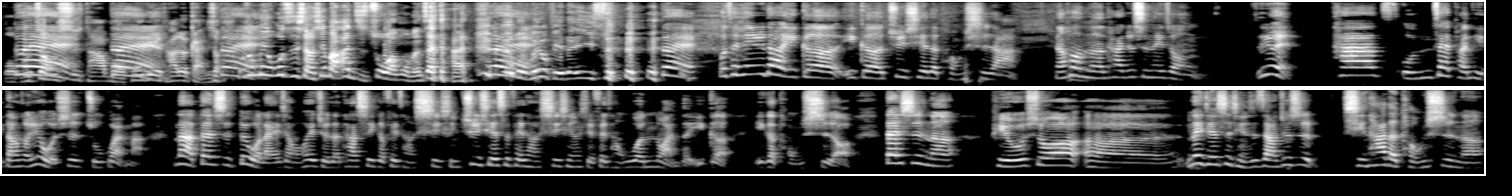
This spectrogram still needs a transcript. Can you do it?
我不重视他，我忽略他的感受。我说没有，我只是想先把案子做完，我们再谈，对我没有别的意思。对我曾经遇到一个一个巨蟹的同事啊，然后呢，他就是那种，因为他我们在团体当中，因为我是主管嘛，那但是对我来讲，我会觉得他是一个非常细心，巨蟹是非常细心而且非常温暖的一个一个同事哦。但是呢，比如说呃，那件事情是这样，就是其他的同事呢，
